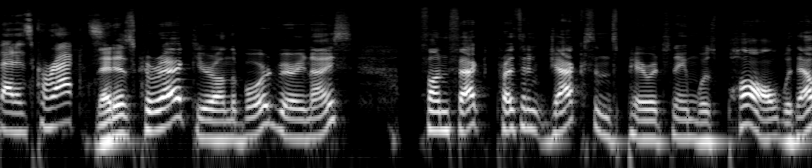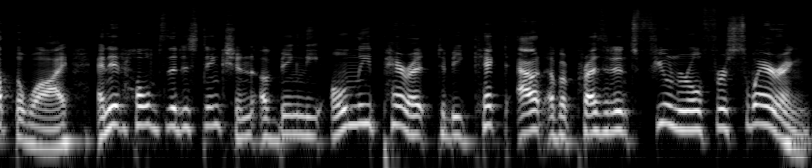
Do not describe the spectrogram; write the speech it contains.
That is correct. That is correct. You're on the board. Very nice. Fun fact President Jackson's parrot's name was Paul without the Y, and it holds the distinction of being the only parrot to be kicked out of a president's funeral for swearing.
